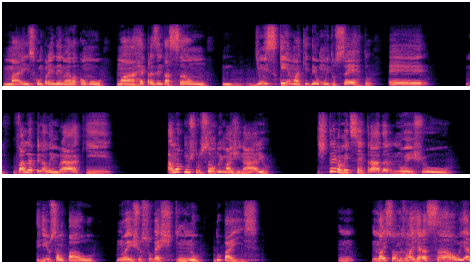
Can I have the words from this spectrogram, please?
mas compreendendo ela como uma representação de um esquema que deu muito certo. É... Vale a pena lembrar que há uma construção do imaginário extremamente centrada no eixo Rio-São Paulo, no eixo sudestino do país. Nós somos uma geração, e a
